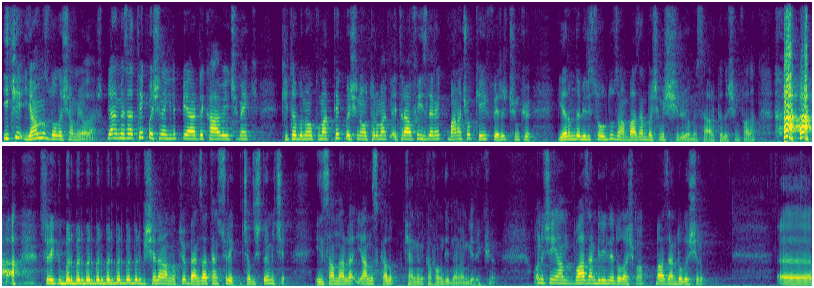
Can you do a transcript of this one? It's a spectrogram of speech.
İki yalnız dolaşamıyorlar. Yani mesela tek başına gidip bir yerde kahve içmek, kitabını okumak, tek başına oturmak, etrafı izlemek bana çok keyif verir. Çünkü yanımda birisi olduğu zaman bazen başımı şişiriyor mesela arkadaşım falan. sürekli bır bır bır bır bır bır bır bır bir şeyler anlatıyor. Ben zaten sürekli çalıştığım için insanlarla yalnız kalıp kendimi kafamı dinlemem gerekiyor. Onun için bazen biriyle dolaşmam, bazen dolaşırım. Ee,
